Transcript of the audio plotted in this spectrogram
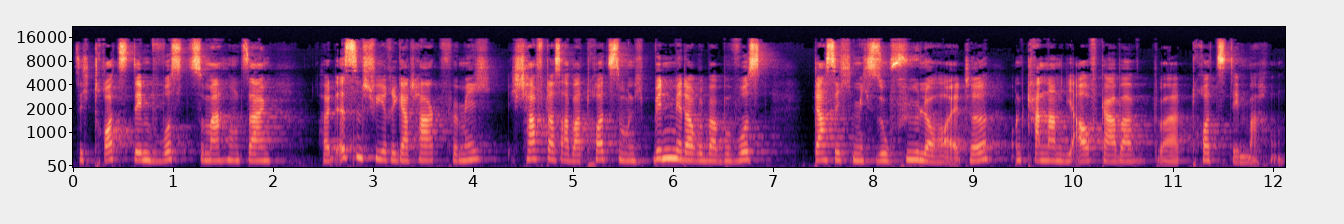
sich trotzdem bewusst zu machen und sagen, heute ist ein schwieriger Tag für mich, ich schaffe das aber trotzdem und ich bin mir darüber bewusst, dass ich mich so fühle heute und kann dann die Aufgabe aber trotzdem machen.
